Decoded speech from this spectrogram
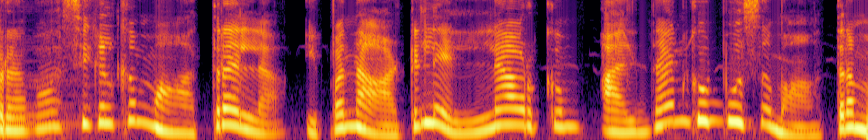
പ്രവാസികൾക്ക് മാത്രല്ല ഇപ്പൊ നാട്ടിൽ എല്ലാവർക്കും അൽദാൻ കുബൂസ് മാത്രം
